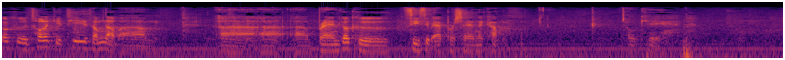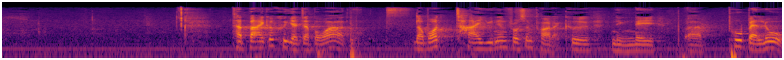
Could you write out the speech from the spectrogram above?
ก็คือธุรกิจที่สำหรับอ่าอ่าอ่าอ่าแบรนด์ก็คือ 41%นะครับ โอเค ถัดไปก็คืออยากจะบอกว่าเราบอก ไทยยูเนียนฟรอเซน product คือหนึ่งในผู้แปรรูป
